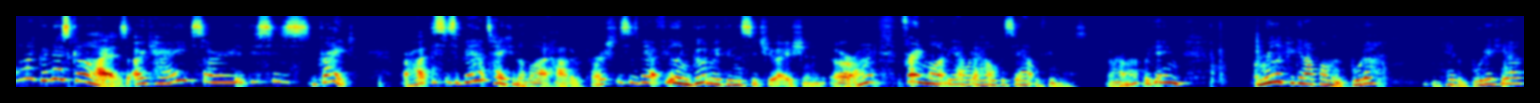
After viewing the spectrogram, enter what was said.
Oh my goodness, guys. Okay, so this is great. All right, this is about taking a light-hearted approach. This is about feeling good within the situation. All right, friend might be able to help us out within this. All right, we're getting, I'm really picking up on the Buddha. Okay, the Buddha here,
